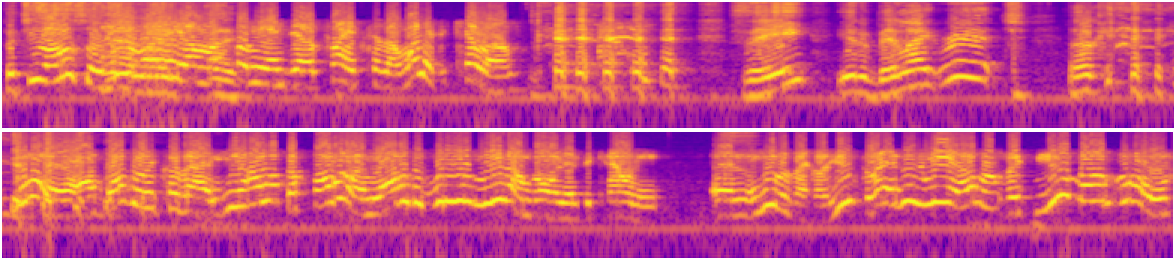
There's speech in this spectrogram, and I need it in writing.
But you also He have really almost like. put me in jail twice because I wanted to kill him. See, you'd have been like Rich. Okay. Yeah, I definitely could have. He hung up the phone on me. I was like, "What do you mean I'm going into county?" And he was like, "Are you threatening me?" I was like, "You don't move."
